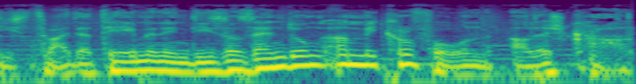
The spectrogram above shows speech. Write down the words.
Dies zwei der Themen in dieser Sendung am Mikrofon Alles Karl.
